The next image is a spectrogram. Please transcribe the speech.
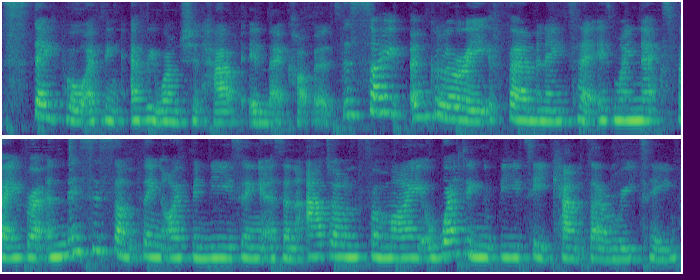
staple I think everyone should have in their cupboards. The Soap and Glory Firminator is my next favourite and this is something I've been using as an add-on for my wedding beauty countdown routine.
